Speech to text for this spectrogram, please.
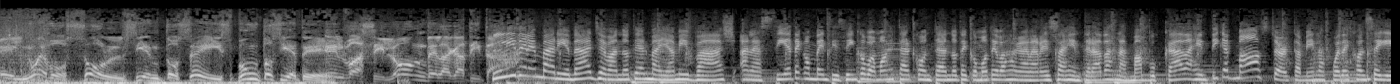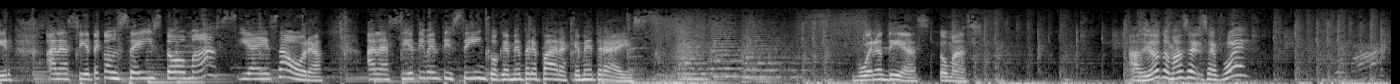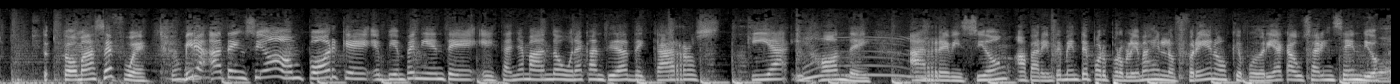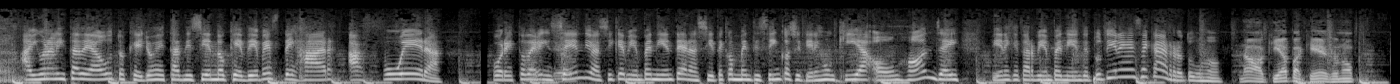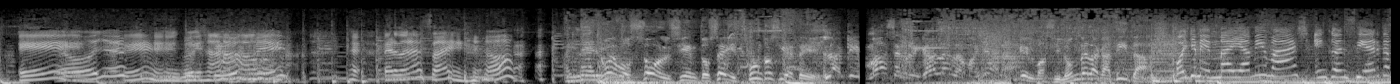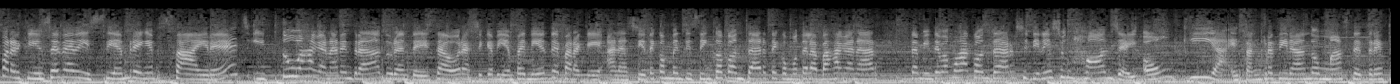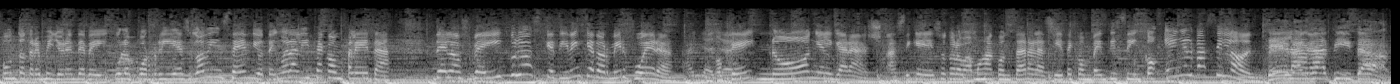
El nuevo Sol 106.7. El vacilón de la gatita. Líder en variedad, llevándote al Miami Bash a las 7.25. Vamos a estar contándote cómo te vas a ganar esas entradas, las más buscadas. En Ticketmaster también las puedes conseguir a las 7.6, Tomás. Y a esa hora, a las 7.25, ¿qué me preparas? ¿Qué me traes? Buenos días, Tomás. Adiós, Tomás, ¿se, se fue? Tomás se fue. Mira, atención, porque eh, bien pendiente están llamando una cantidad de carros Kia y Hyundai a revisión, aparentemente por problemas en los frenos que podría causar incendio. Hay una lista de autos que ellos están diciendo que debes dejar afuera por esto del incendio, así que bien pendiente a las 7.25, si tienes un Kia o un Hyundai, tienes que estar bien pendiente. ¿Tú tienes ese carro, Tunjo? No, aquí ya para qué, eso no. Eh, Oye, eh, cuidado. Perdona, ¿sabes? Nuevo Sol 106.7. La que más se regala en la mañana. El vacilón de la gatita. Óyeme, Miami Bash en concierto para el 15 de diciembre en Excited y tú vas a ganar entradas durante esta hora, así que bien pendiente para que a las 7.25 contarte cómo te las vas a ganar. También te vamos a contar si tienes un Hyundai o un Kia. Están retirando más de 3.3 millones de vehículos por riesgo de incendio. Tengo la lista completa de los vehículos que tienen que dormir fuera, ay, ¿ok? ay. No en el garage. Así que eso te lo vamos a contar a las 7.25 en el vacilón de la gatita.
